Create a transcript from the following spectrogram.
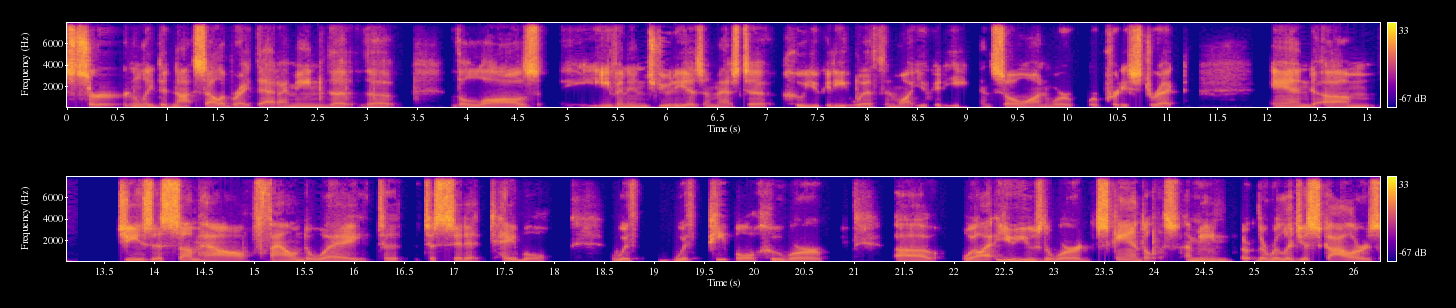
certainly did not celebrate that. I mean, the the the laws, even in Judaism, as to who you could eat with and what you could eat and so on, were were pretty strict. And um, Jesus somehow found a way to to sit at table with with people who were. Uh, well, you use the word scandalous. I mm-hmm. mean, the, the religious scholars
